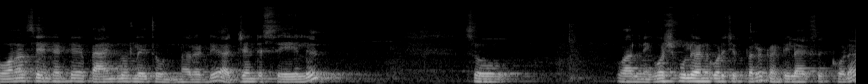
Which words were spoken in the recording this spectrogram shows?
ఓనర్స్ ఏంటంటే బెంగళూరులో అయితే ఉంటున్నారండి. Urgent sale. సో వాళ్ళు నెగోషియబుల్ అని కూడా చెప్పారు. ట్వంటీ ల్యాక్స్కి కూడా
